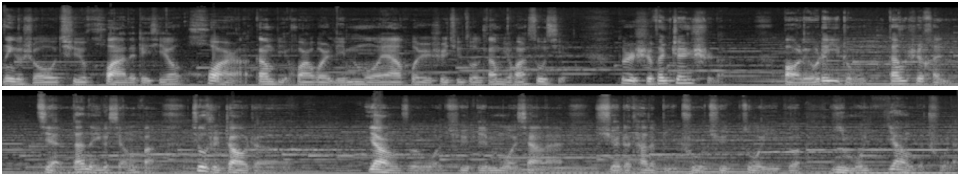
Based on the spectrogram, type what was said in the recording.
那个时候去画的这些画啊，钢笔画或者临摹呀，或者是去做钢笔画速写，都是十分真实的，保留着一种当时很。简单的一个想法，就是照着样子我去临摹下来，学着他的笔触去做一个一模一样的出来，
